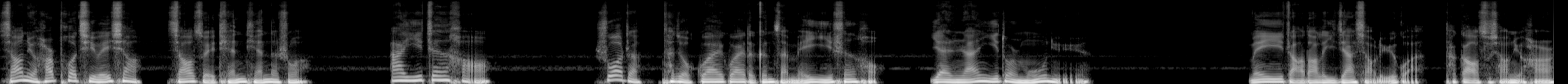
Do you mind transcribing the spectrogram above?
小女孩破涕为笑，小嘴甜甜地说：“阿姨真好。”说着，她就乖乖地跟在梅姨身后，俨然一对母女。梅姨找到了一家小旅馆。她告诉小女孩：“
